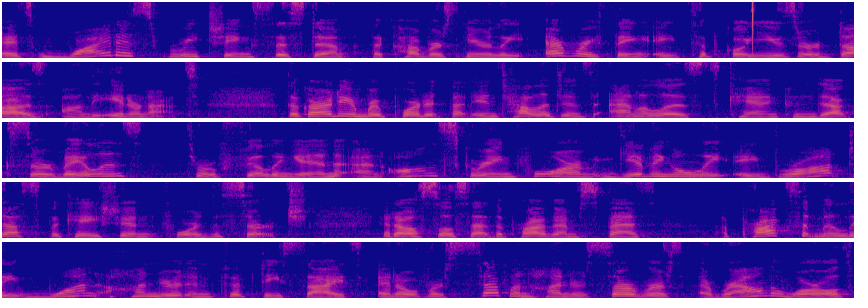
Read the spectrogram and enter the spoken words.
its widest reaching system that covers nearly everything a typical user does on the internet. The Guardian reported that intelligence analysts can conduct surveillance through filling in an on-screen form giving only a broad justification for the search. It also said the program spans approximately 150 sites and over 700 servers around the world,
